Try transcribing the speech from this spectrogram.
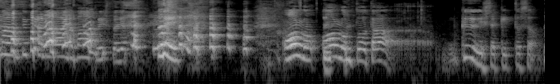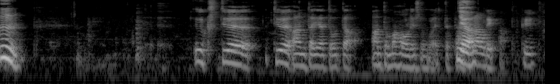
Mä oon tykännyt aina vauhdista ja niin. ollut, ollut tuota, kyyssäkin tuossa Mm. Yksi työ, työnantaja tuota, antoi mahdollisuuden, että pääsi ralliauto kyytiin.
